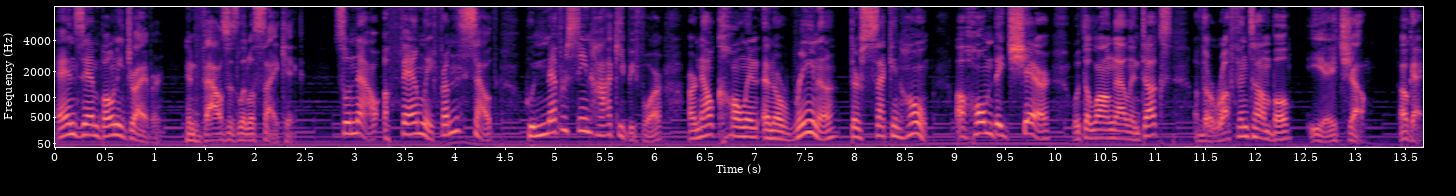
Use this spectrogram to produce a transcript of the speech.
and Zamboni driver, and Val's his little sidekick. So now, a family from the South who never seen hockey before are now calling an arena their second home, a home they'd share with the Long Island Ducks of the rough and tumble EHL. Okay,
